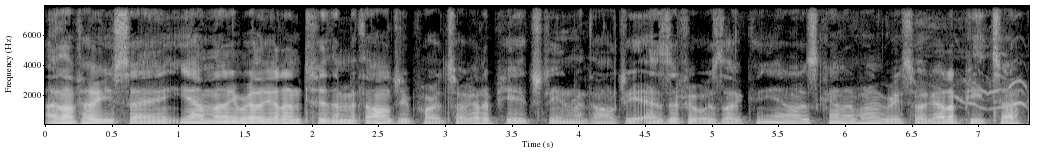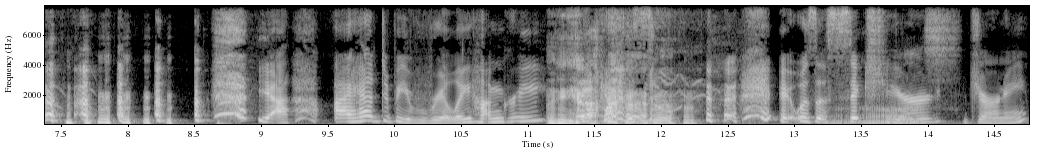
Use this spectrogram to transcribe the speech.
I love how you say, yeah, and then I really got into the mythology part. So I got a PhD in mythology as if it was like, yeah, I was kind of hungry. So I got a pizza. Yeah, I had to be really hungry because it was a six year journey.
